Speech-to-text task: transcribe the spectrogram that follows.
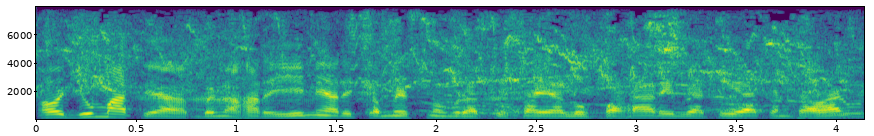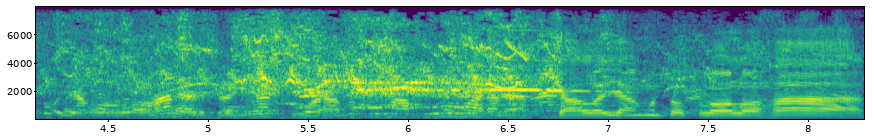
Oh Jumat ya, benar hari ini hari Kamis mau berarti saya lupa hari berarti ya kawan. Untuk yang lolohan harganya 250 mas ya. Kalau yang untuk lolohan,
